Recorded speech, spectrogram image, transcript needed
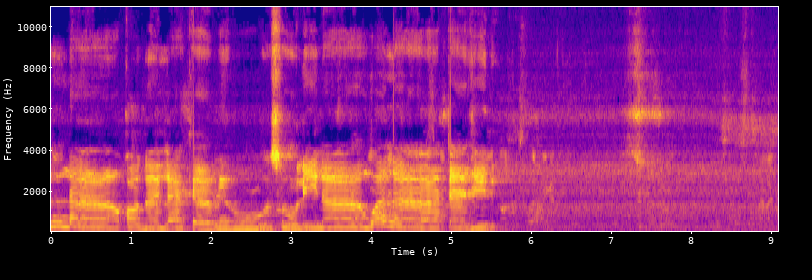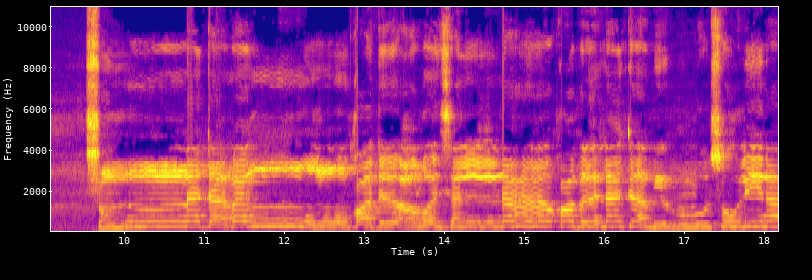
أرسلنا قبلك من رسلنا ولا تجد سنة من قد أرسلنا قبلك من رسلنا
